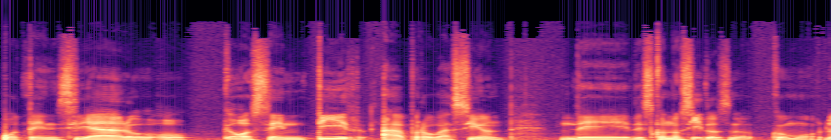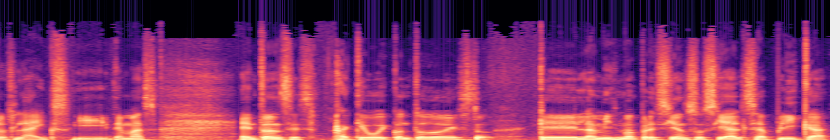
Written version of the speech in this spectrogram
potenciar o, o, sentir aprobación de desconocidos, ¿no? Como los likes y demás. Entonces, ¿a qué voy con todo esto? Que la misma presión social se aplica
